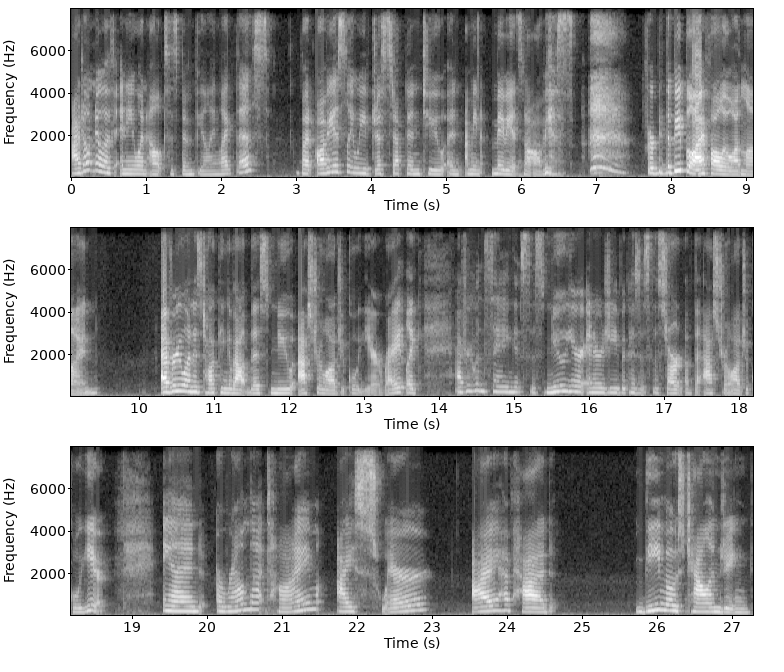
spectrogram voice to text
I don't know if anyone else has been feeling like this, but obviously we've just stepped into an I mean, maybe it's not obvious. For the people I follow online, everyone is talking about this new astrological year, right? Like everyone's saying it's this new year energy because it's the start of the astrological year. And around that time, I swear I have had the most challenging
